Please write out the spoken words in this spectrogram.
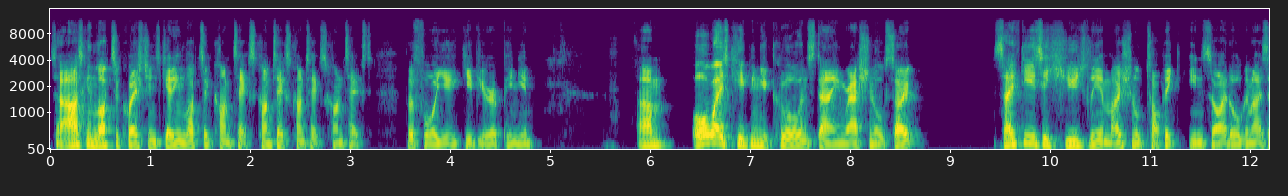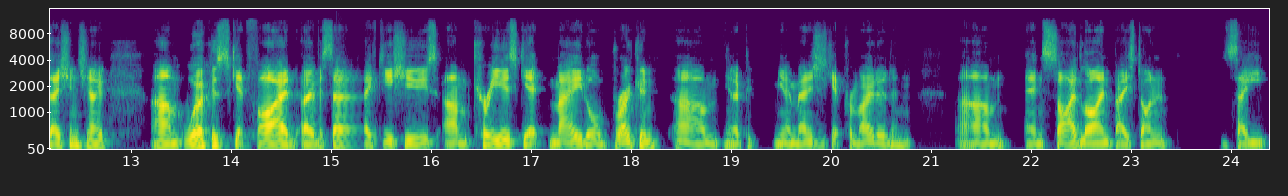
So asking lots of questions, getting lots of context, context, context, context before you give your opinion. Um, always keeping you cool and staying rational. So safety is a hugely emotional topic inside organizations. You know, um, workers get fired over safety issues. Um, careers get made or broken. Um, you know, you know, managers get promoted and um, and sidelined based on say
